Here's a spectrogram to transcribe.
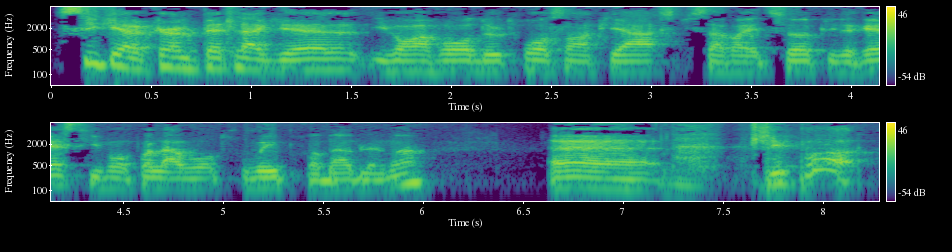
si quelqu'un me pète la gueule, ils vont avoir 200-300 pièces puis ça va être ça, puis le reste, ils vont pas l'avoir trouvé probablement. Euh, j'ai pas,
